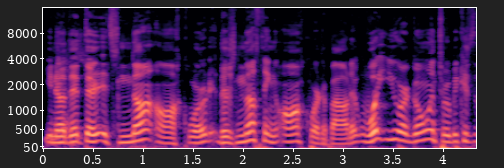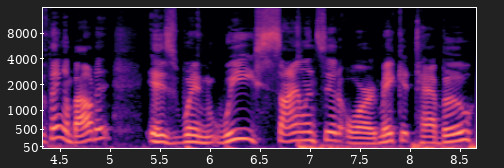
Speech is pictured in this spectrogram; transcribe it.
You know that there, it's not awkward. There's nothing awkward about it. What you are going through, because the thing about it is, when we silence it or make it taboo,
